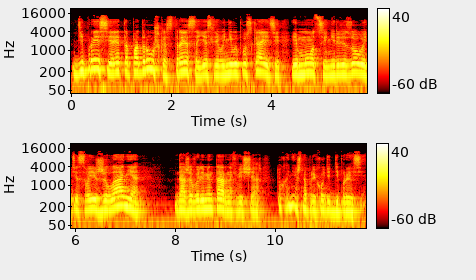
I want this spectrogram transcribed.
Депрессия – это подружка стресса. Если вы не выпускаете эмоции, не реализовываете свои желания, даже в элементарных вещах – то, конечно, приходит депрессия.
